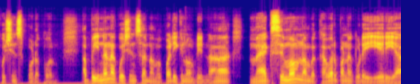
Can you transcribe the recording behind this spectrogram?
கொஷின்ஸ் போட போகிறோம் அப்போ என்னென்ன கொஷின்ஸை நம்ம படிக்கணும் அப்படின்னா மேக்ஸிமம் நம்ம கவர் பண்ணக்கூடிய area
